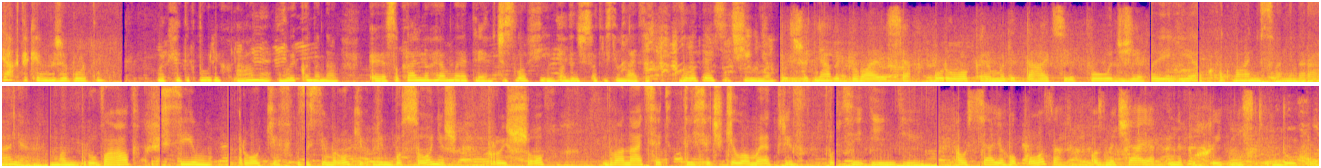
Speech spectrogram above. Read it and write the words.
Як таке може бути? В архітектурі храму виконана е, сакральна геометрія, число Фі 1618, золоте січіння. Тут щодня відбуваються уроки, медитації, пуджі. Є Хаквані Свамінарая мандрував сім років. За сім років він босоніж пройшов 12 тисяч кілометрів по всій Індії. А ось його поза означає непохитність духу.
